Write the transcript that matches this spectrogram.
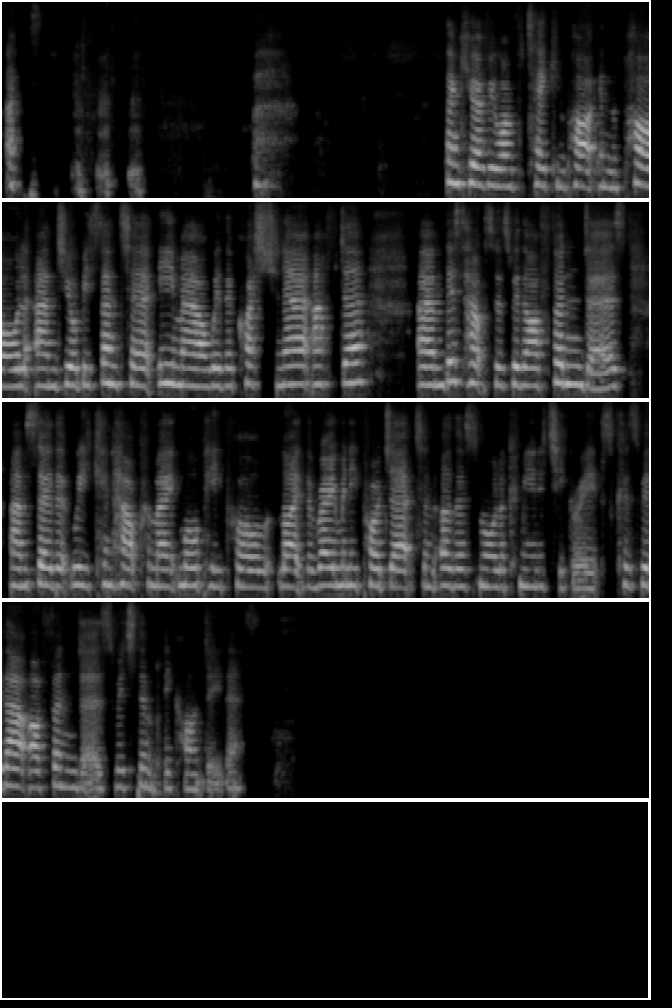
Thank you everyone for taking part in the poll and you'll be sent an email with a questionnaire after. Um, this helps us with our funders um, so that we can help promote more people like the Romani Project and other smaller community groups because without our funders we simply can't do this.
